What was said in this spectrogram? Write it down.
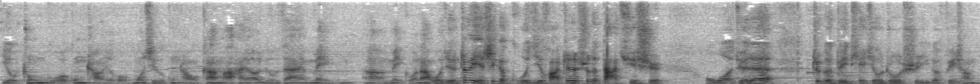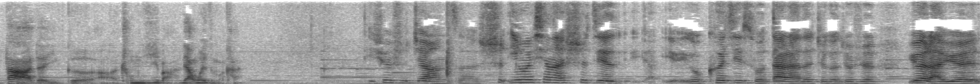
有中国工厂，有墨西哥工厂，我干嘛还要留在美啊、美国呢？我觉得这个也是一个国际化，这个是个大趋势。我觉得这个对铁锈州是一个非常大的一个啊、冲击吧。两位怎么看？的确是这样子，是因为现在世界也有科技所带来的这个，就是越来越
